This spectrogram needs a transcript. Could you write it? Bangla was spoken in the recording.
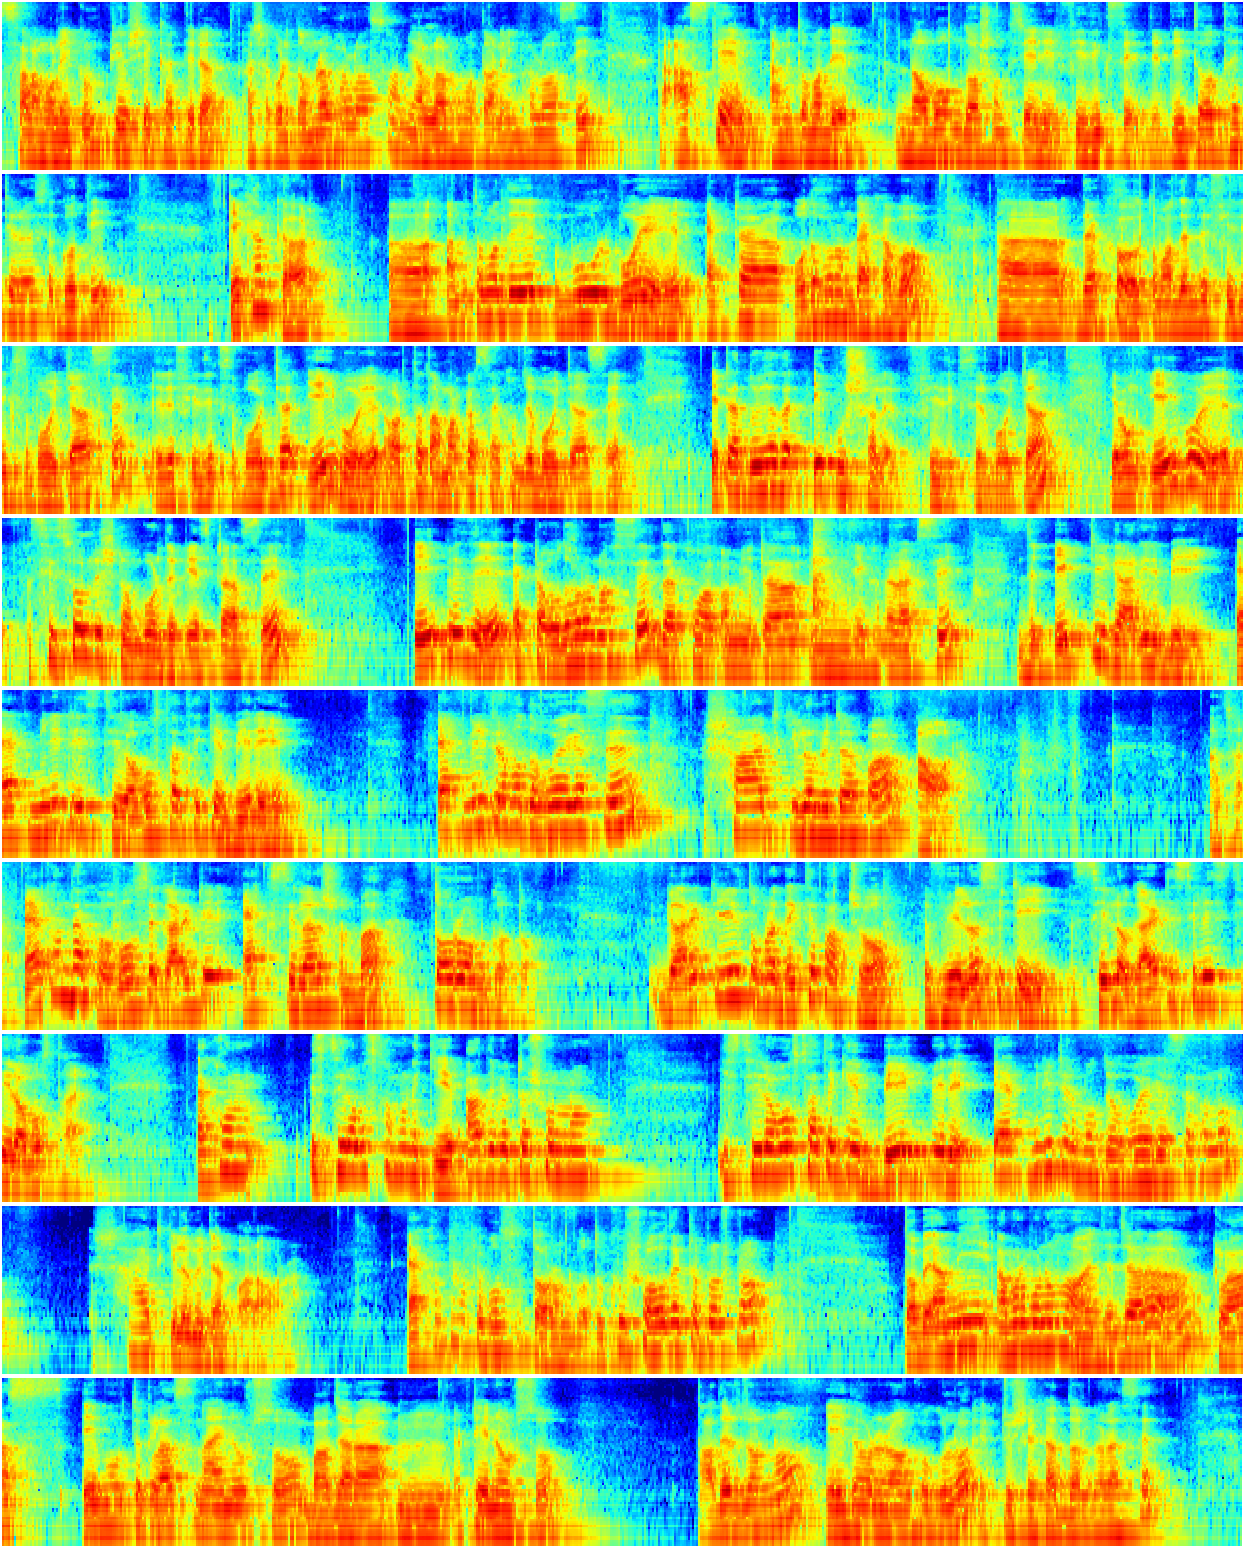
আসসালামু আলাইকুম, প্রিয় শিক্ষার্থীরা। আশা করি তোমরা ভালো আছো, আমি আল্লাহর রহমতে অনেক ভালো আছি। তা আজকে আমি তোমাদের নবম, দশম শ্রেণির ফিজিক্সের যে দ্বিতীয় অধ্যায়টি রয়েছে, গতি, এখানকার আমি তোমাদের মূল বইয়ের একটা উদাহরণ দেখাবো। আর দেখো, তোমাদের যে ফিজিক্স বইটা আছে, এই যে ফিজিক্স বইটা, এই বইয়ের, অর্থাৎ আমার কাছে এখন যে বইটা আছে এটা দুই হাজার একুশ সালের ফিজিক্সের বইটা। এবং এই বইয়ের ছিচল্লিশ নম্বর যে পেজটা আছে, এই পেজে একটা উদাহরণ আছে। দেখো, আমি এটা এখানে রাখছি যে একটি গাড়ির বেগ এক মিনিটে স্থির অবস্থা থেকে বেড়ে এক মিনিটের মধ্যে হয়ে গেছে ষাট কিলোমিটার পার আওয়ার। আচ্ছা এখন দেখো বলছে গাড়িটির অ্যাক্সিলারেশন বা ত্বরণ কত। গাড়িটি তোমরা দেখতে পাচ্ছ ভেলোসিটি ছিল, গাড়িটি ছিল স্থির অবস্থায়। এখন স্থির অবস্থা মানে কি? এর আদি বেগটা শূন্য। স্থির অবস্থা থেকে বেগ বেড়ে এক মিনিটের মধ্যে হয়ে গেছে হলো ষাট কিলোমিটার পার আওয়ার এখন তোমাকে বলছে ত্বরণ কত খুব সহজ একটা প্রশ্ন। তবে আমি, আমার মনে হয় যে যারা ক্লাস এই মুহূর্তে ক্লাস নাইনে উঠছো বা যারা টেনে উঠছো তাদের জন্য এই ধরনের অঙ্কগুলো একটু শেখার দরকার আছে।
